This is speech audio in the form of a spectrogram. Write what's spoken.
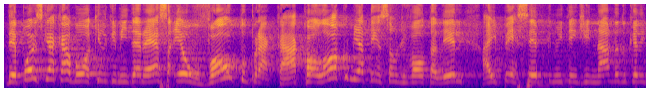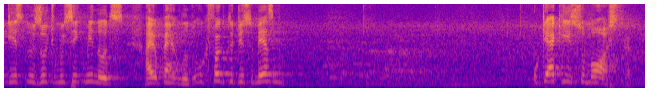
Depois que acabou aquilo que me interessa, eu volto para cá, coloco minha atenção de volta nele, aí percebo que não entendi nada do que ele disse nos últimos cinco minutos. Aí eu pergunto: o que foi que tu disse mesmo? O que é que isso mostra?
